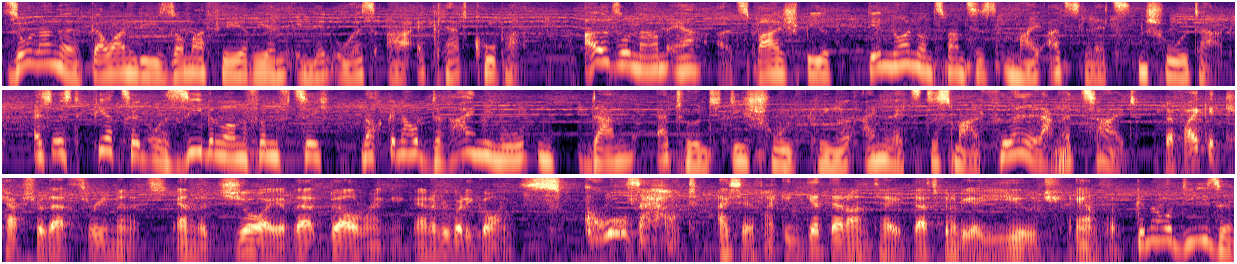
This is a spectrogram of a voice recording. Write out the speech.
So lange dauern die Sommerferien in den USA, erklärt Cooper. Also nahm er als Beispiel den 29. Mai als letzten Schultag. Es ist 14.57 Uhr, noch genau drei Minuten, dann ertönt die Schulklingel ein letztes Mal für lange Zeit. If I could capture that three minutes and the joy of that bell ringing and everybody going, school's out. I said, if I can get that on tape, that's going to be a huge anthem. Genau diese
